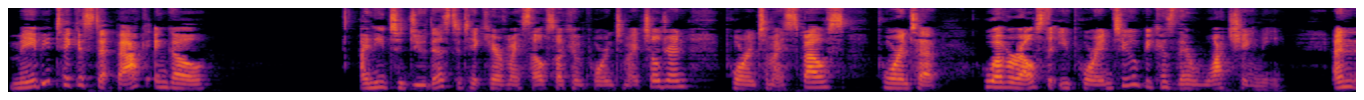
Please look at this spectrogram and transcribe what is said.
maybe take a step back and go, I need to do this to take care of myself so I can pour into my children, pour into my spouse, pour into whoever else that you pour into because they're watching me. And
